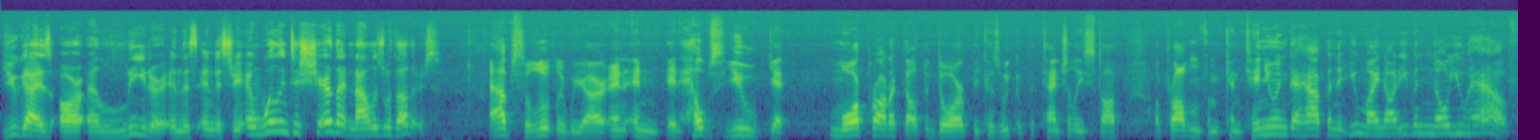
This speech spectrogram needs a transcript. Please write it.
You guys are a leader in this industry and willing to share that knowledge with others. Absolutely, we are. And, and it helps you get more product out the door because we could potentially stop a problem from continuing to happen that you might not even know you have.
